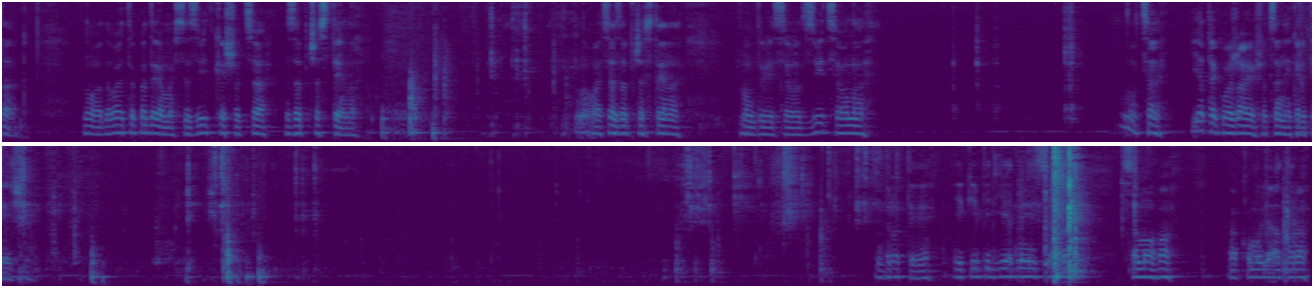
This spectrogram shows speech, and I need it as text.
Так, ну а давайте подивимося, звідки що ця запчастина. Ну, а ця запчастина, ну, дивіться, от звідси вона. Ну, це, я так вважаю, що це не критично. Дроти, які під'єднуються до самого акумулятора.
